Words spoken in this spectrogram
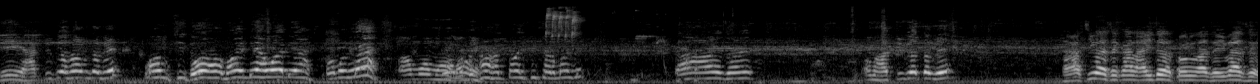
એ છો આમ તમે? સીધો હોય, બે હોય બે. હા, હા, તો છે. તારે જાય. હાચું કહો તમે. હાચી વાત છે કાલ આવી જાવ તો આ જઈવા છે.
